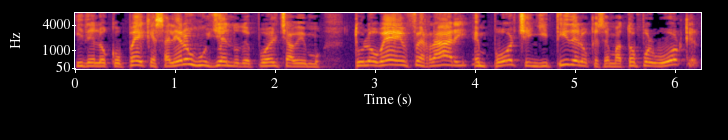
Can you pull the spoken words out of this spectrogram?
y de los copé que salieron huyendo después del chavismo, tú lo ves en Ferrari, en Porsche, en GT, de lo que se mató por Walker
